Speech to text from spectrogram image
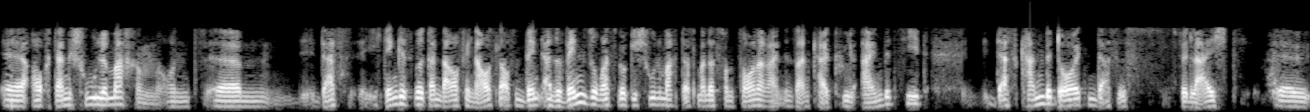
äh, auch dann Schule machen und ähm, das ich denke, es wird dann darauf hinauslaufen, wenn also wenn sowas wirklich Schule macht, dass man das von vornherein in sein Kalkül einbezieht. Das kann bedeuten, dass es vielleicht äh,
